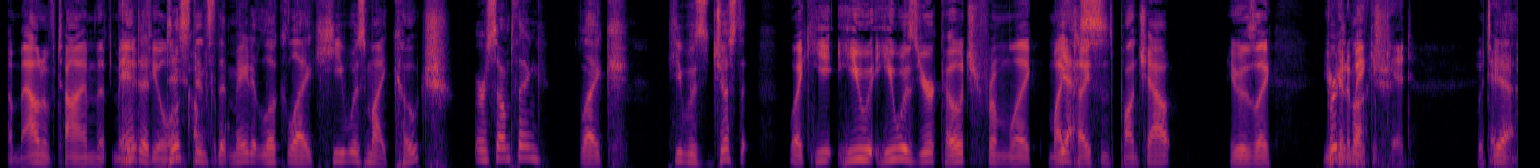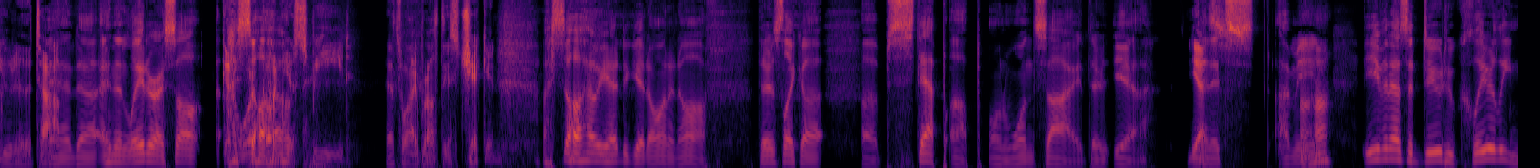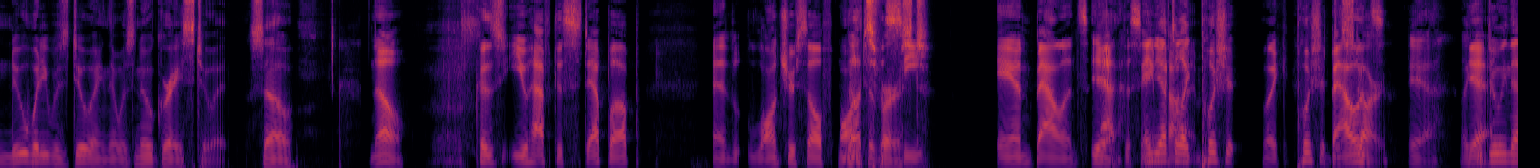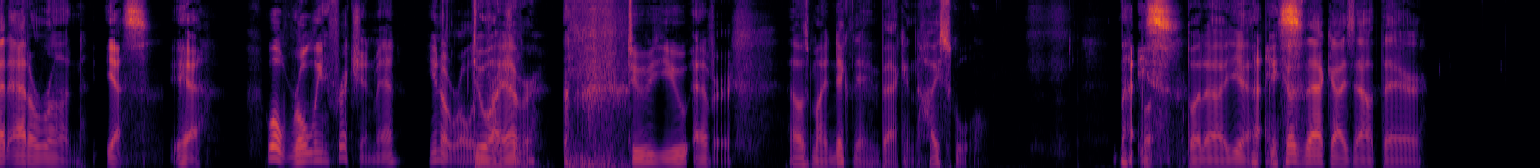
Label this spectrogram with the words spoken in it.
amount of time that made and it a feel distance that made it look like he was my coach or something. Like he was just like he he he was your coach from like Mike Yes. Tyson's Punch Out. He was like, "You're Pretty gonna make it, kid. We're taking Yeah. you to the top. and uh, and then later I saw I Gotta work saw on how- your speed. That's why I brought this chicken." I saw how he had to get on and off. There's like a a step up on one side. There, yeah, Yes, and it's. I mean, Uh-huh. Even as a dude who clearly knew what he was doing, there was no grace to it. So no, because you have to step up and launch yourself onto the first, seat and balance yeah, at the same and you have time. to like push it, like push it Balance. to start. Yeah, like Yeah. you're doing that at a run. yes, yeah. Well, rolling friction, man. You know rolling. Do I ever? Do you ever? That was my nickname back in high school. Nice. But uh, yeah, Nice. because that guy's out there,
